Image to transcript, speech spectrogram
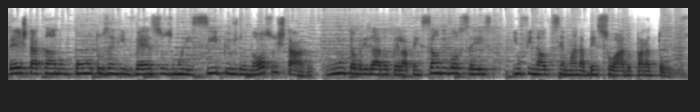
destacando pontos em diversos municípios do nosso estado. Muito obrigado pela atenção de vocês e um final de semana abençoado para todos.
